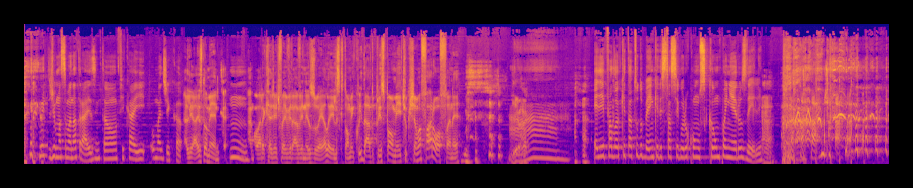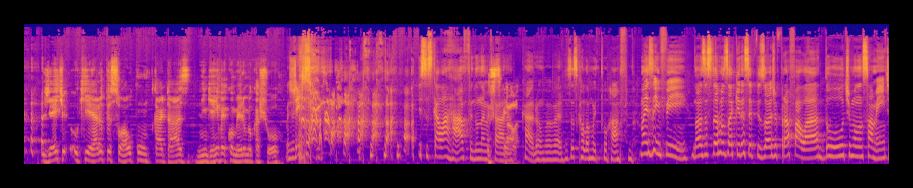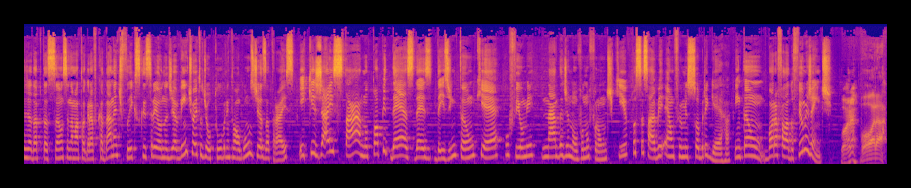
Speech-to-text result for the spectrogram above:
de uma semana atrás. Então fica aí uma dica. Aliás, Domênica, hum. agora que a gente vai virar a Venezuela, eles que tomem cuidado, principalmente o que chama farofa, né? ah. Ele falou que tá tudo bem, que ele está seguro com os companheiros dele. Ah. Gente, o que era o pessoal com cartaz Ninguém vai comer o meu cachorro. Gente. Isso escala rápido, né, meu cara? Escala. Caramba, velho. Isso escala muito rápido. Mas enfim, nós estamos aqui nesse episódio para falar do último lançamento de adaptação cinematográfica da Netflix que estreou no dia 28 de outubro, então alguns dias atrás, e que já está no top 10 desde, desde então, que é o filme Nada de Novo no Front, que você sabe é um filme sobre guerra. Então, bora falar do filme, gente? Bora? Bora!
